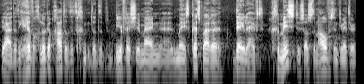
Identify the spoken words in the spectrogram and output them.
ja, dat ik heel veel geluk heb gehad. Dat het, dat het bierflesje mijn de meest kwetsbare delen heeft gemist. Dus als het een halve centimeter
